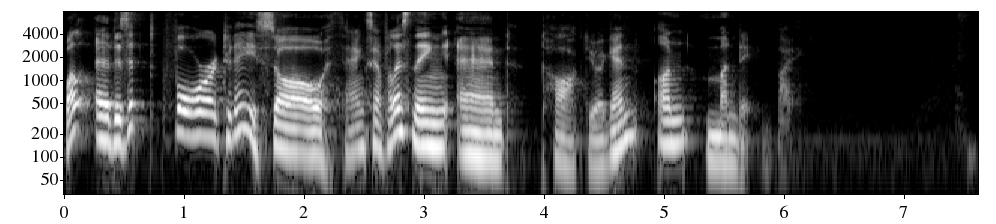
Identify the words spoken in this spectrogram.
Well, uh, that's it for today. So thanks again for listening and talk to you again on Monday.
